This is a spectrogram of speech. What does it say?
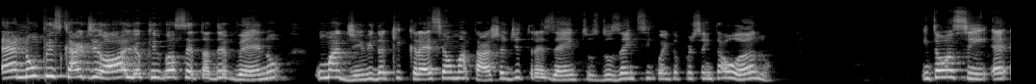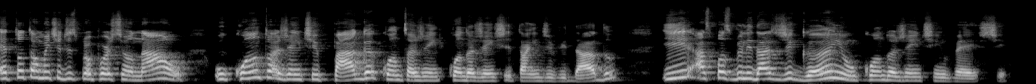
É num piscar de olho que você está devendo uma dívida que cresce a uma taxa de 300, 250% ao ano. Então, assim, é, é, totalmente desproporcional o quanto a gente paga quanto a gente, quando a gente está endividado e as possibilidades de ganho quando a gente investe.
